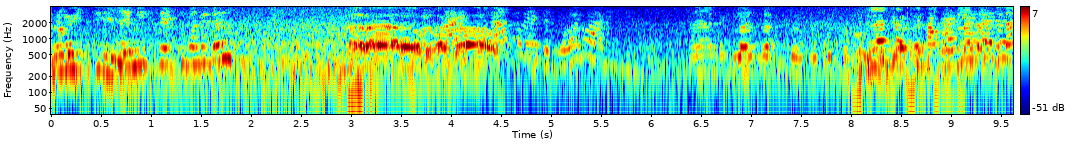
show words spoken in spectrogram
অন্য মিষ্টি। এই মিষ্টি একটুখানি হ্যাঁ ওরে ভাই দাও হ্যাঁ একটা গ্লাস রাখতে হবে ছোট। গ্লাস আছে। আপনার গ্লাস আছে না?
